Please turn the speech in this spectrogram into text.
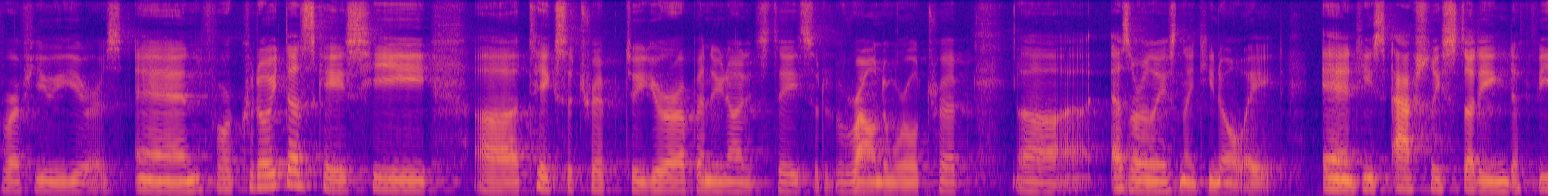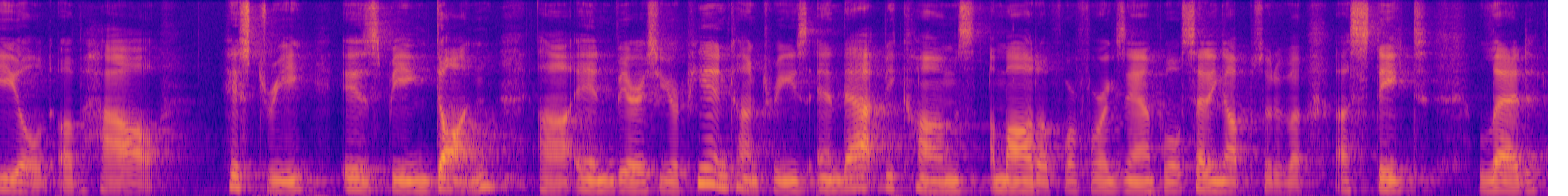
for a few years. And for Kuroita's case, he uh, takes a trip to Europe and the United States, sort of around the world trip, uh, as early as 1908. And he's actually studying the field of how history is being done uh, in various European countries, and that becomes a model for, for example, setting up sort of a, a state led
